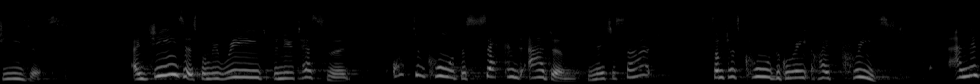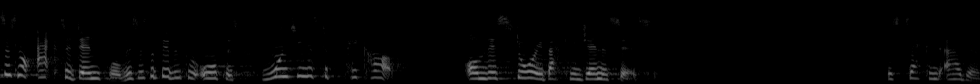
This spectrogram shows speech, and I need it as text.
Jesus. And Jesus, when we read the New Testament, often called the second Adam. You notice that? Sometimes called the great high priest. And this is not accidental. This is the biblical authors wanting us to pick up on this story back in Genesis. The second Adam,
